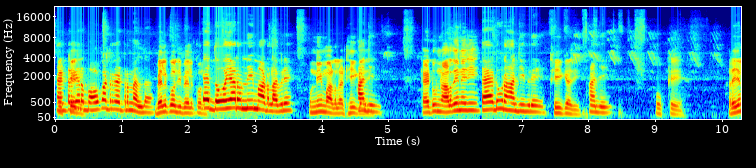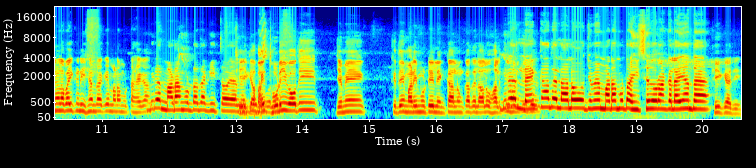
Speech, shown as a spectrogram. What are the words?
ਸੈਂਟਰ ਗੇਅਰ ਬਹੁਤ ਘੱਟ ਟਰੈਕਟਰ ਮਿਲਦਾ। ਬਿਲਕੁਲ ਜੀ ਬਿਲਕੁਲ। ਇਹ 2019 ਮਾਡਲ ਆ ਵੀਰੇ। 19 ਮਾਡਲ ਹੈ ਠੀਕ ਹੈ ਜੀ। ਹਾਂਜੀ। ਟੈਟੂ ਨਾਲ ਦੇ ਨੇ ਜੀ? ਟੈਟੂਰ ਹਾਂਜੀ ਵੀਰੇ। ਠੀਕ ਹੈ ਜੀ। ਹਾਂਜੀ। ਓਕੇ। ਰੀਜਨਲ ਬਾਈ ਕੰਡੀਸ਼ਨ ਦਾ ਕਿ ਮਾੜਾ ਮੋਟਾ ਹੈਗਾ? ਵੀਰੇ ਮਾੜਾ ਮੋਟਾ ਤਾਂ ਕੀਤਾ ਹੋਇਆ ਮੈਂ ਠੀਕ ਆ ਬਾਈ ਥੋੜੀ ਬਹੁਤੀ ਜਿਵੇਂ ਕਿਤੇ ਮਾੜੀ ਮੋਟੀ ਲਿੰਕਾਂ ਲੁੰਕਾਂ ਤੇ ਲਾ ਲਓ ਹਲਕੀ ਵੀਰੇ ਲਿੰਕਾਂ ਤੇ ਲਾ ਲਓ ਜਿਵੇਂ ਮਾੜਾ ਮੋਟਾ ਹਿੱਸੇ ਤੋਂ ਰੰਗ ਲੈ ਜਾਂਦਾ ਹੈ। ਠੀਕ ਹੈ ਜੀ।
